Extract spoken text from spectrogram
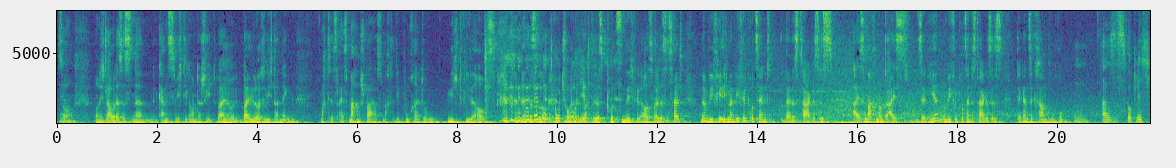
So. Ja. Und ich glaube, das ist ein ganz wichtiger Unterschied, weil, mhm. weil die Leute nicht dran denken, macht dir das Eis machen Spaß, macht dir die Buchhaltung nicht viel aus. so, Gut formuliert. Macht dir das Putzen nicht viel aus, weil das ist halt, ne, wie viel, ich meine, wie viel Prozent deines Tages ist Eis machen und Eis servieren und wie viel Prozent des Tages ist der ganze Kram drumherum? Mhm. Also es ist wirklich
